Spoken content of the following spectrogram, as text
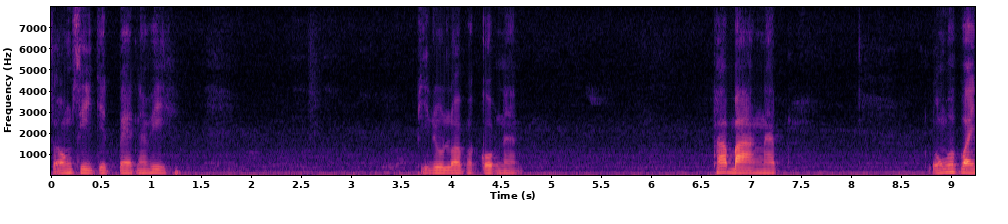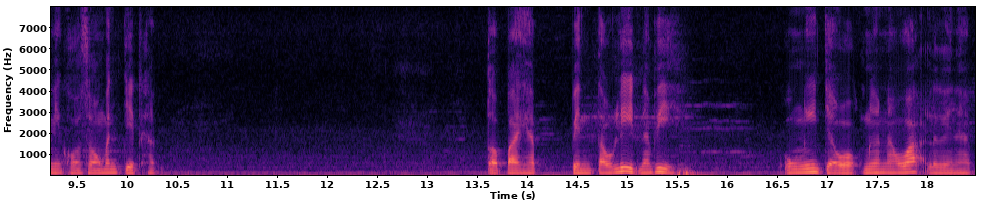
สองสี่เจ็ดแปดนะพี่ พี่ดูรอยประกบนะครับผ้าบางนะครับ หลวงพ่อไปนี่ขอสองพันเจ็ดครับ ต่อไปครับเป็นเตารีดนะพี่ องค์นี้จะออกเนื้อนวะเลยนะครับ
